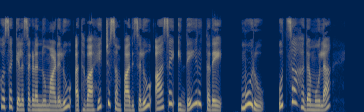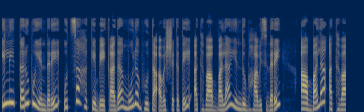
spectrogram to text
ಹೊಸ ಕೆಲಸಗಳನ್ನು ಮಾಡಲು ಅಥವಾ ಹೆಚ್ಚು ಸಂಪಾದಿಸಲು ಆಸೆ ಇದ್ದೇ ಇರುತ್ತದೆ. ಮೂರು, ಉತ್ಸಾಹದ ಮೂಲ. ಇಲ್ಲಿ ತರುಬು ಎಂದರೆ ಉತ್ಸಾಹಕ್ಕೆ ಬೇಕಾದ ಮೂಲಭೂತ ಅವಶ್ಯಕತೆ ಅಥವಾ ಬಲ ಎಂದು ಭಾವಿಸಿದರೆ ಆ ಬಲ ಅಥವಾ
